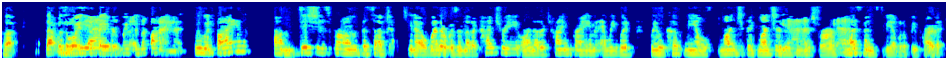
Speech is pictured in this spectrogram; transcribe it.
cook. That was always Yes, the favorite. We would find that. we would find um, dishes from the subject, you know, whether it was another country or another time frame, and we would we would cook meals, lunch, big lunches Yes, and dinners for our yes. husbands to be able to be part of it.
